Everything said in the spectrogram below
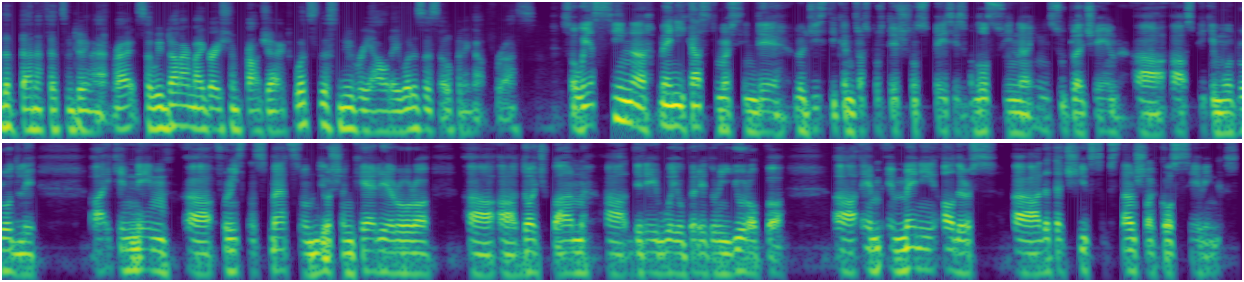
the benefits of doing that, right? So we've done our migration project. What's this new reality? What is this opening up for us? So we have seen uh, many customers in the logistic and transportation spaces, but also in, uh, in supply chain. Uh, uh speaking more broadly, I can name, uh, for instance, Matson, the ocean carrier, or uh, Deutsche Bahn, the railway operator in Europe, and, and, many others that achieve substantial cost savings.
